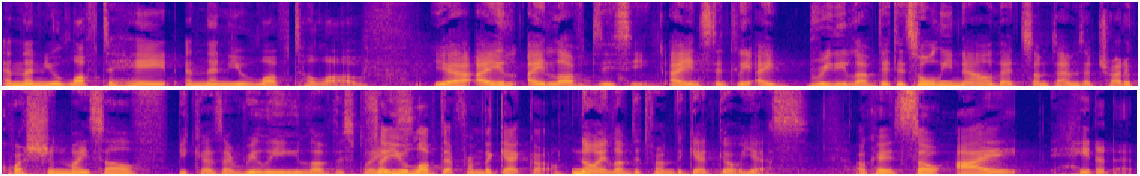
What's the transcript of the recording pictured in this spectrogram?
and then you love to hate and then you love to love. Yeah, I I loved DC. I instantly, I really loved it. It's only now that sometimes I try to question myself because I really love this place. So you loved it from the get-go. No, I loved it from the get go. Yes, Okay, so I hated it.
